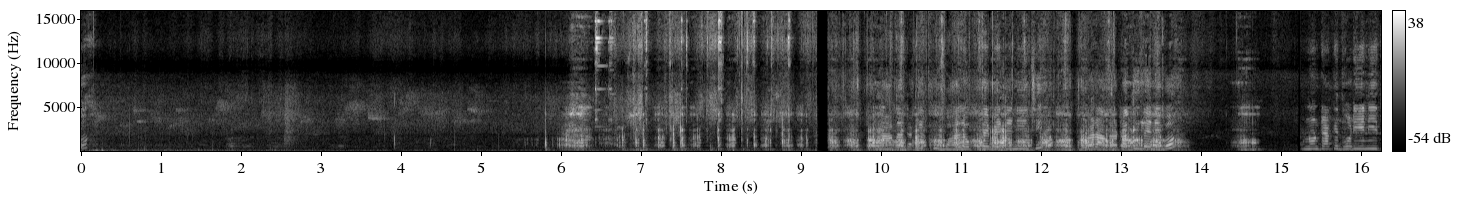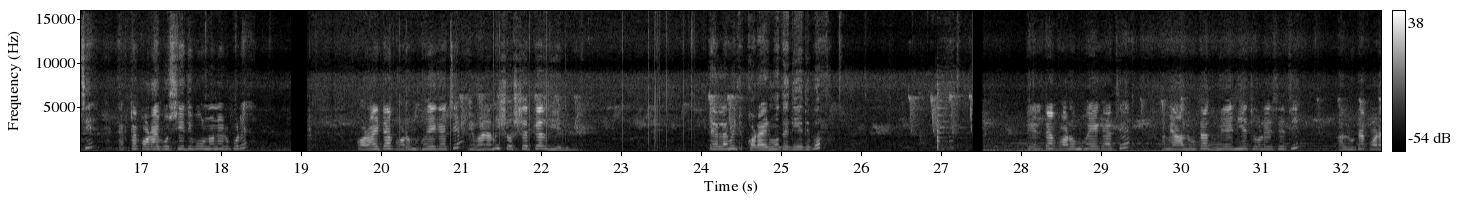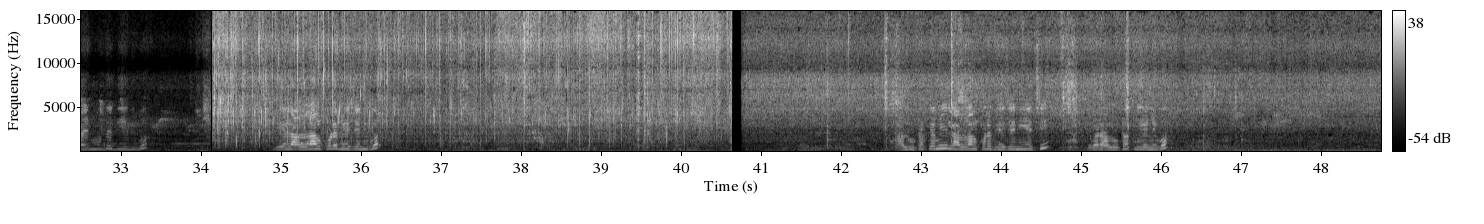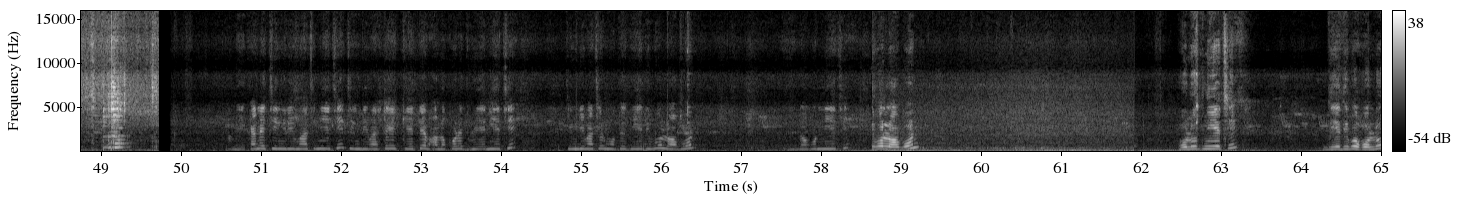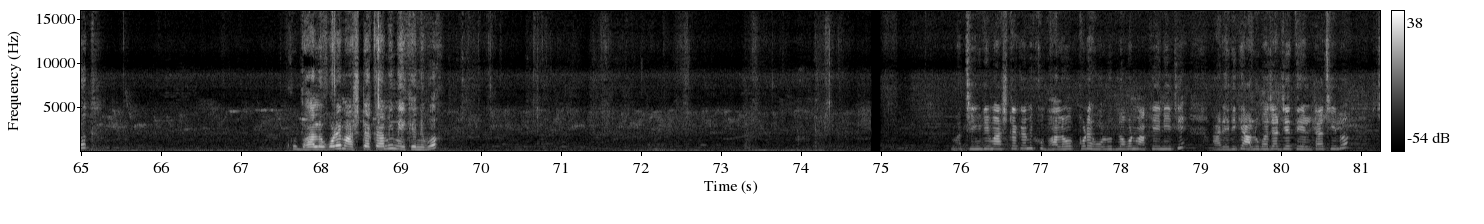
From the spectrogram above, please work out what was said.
আদাটাকে খুব ভালো করে বেটে নিয়েছি। এবার আদাটা তুলে নেব। উনুনটাকে ধরিয়ে নিয়েছি। একটা কড়াই বসিয়ে দিব উনুনের উপরে। কড়াইটা গরম হয়ে গেছে এবার আমি সর্ষের তেল দিয়ে দিব। তেল আমি কড়াইয়ের মধ্যে দিয়ে দিব। তেলটা গরম হয়ে গেছে আমি আলুটা ধুয়ে নিয়ে চলে এসেছি। আলুটা কড়াইয়ের মধ্যে দিয়ে দিব। দিয়ে লাল লাল করে ভেজে নিব। আলুটাকে আমি লাল লাল করে ভেজে নিয়েছি এবার আলুটা তুলে নেব আমি এখানে চিংড়ি মাছ নিয়েছি, চিংড়ি মাছটাকে কেটে ভালো করে ধুয়ে নিয়েছি। চিংড়ি মাছের মধ্যে দিয়ে দিব লবণ। লবণ নিয়েছি। দিব লবণ। হলুদ নিয়েছি। দিয়ে দিব হলুদ। খুব ভালো করে মাছটাকে আমি মেখে নেব। চিংড়ি মাছটাকে আমি খুব ভালো করে হলুদ লবণ মাখিয়ে নিয়েছি। আর এদিকে আলু ভাজার যে তেলটা ছিল,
